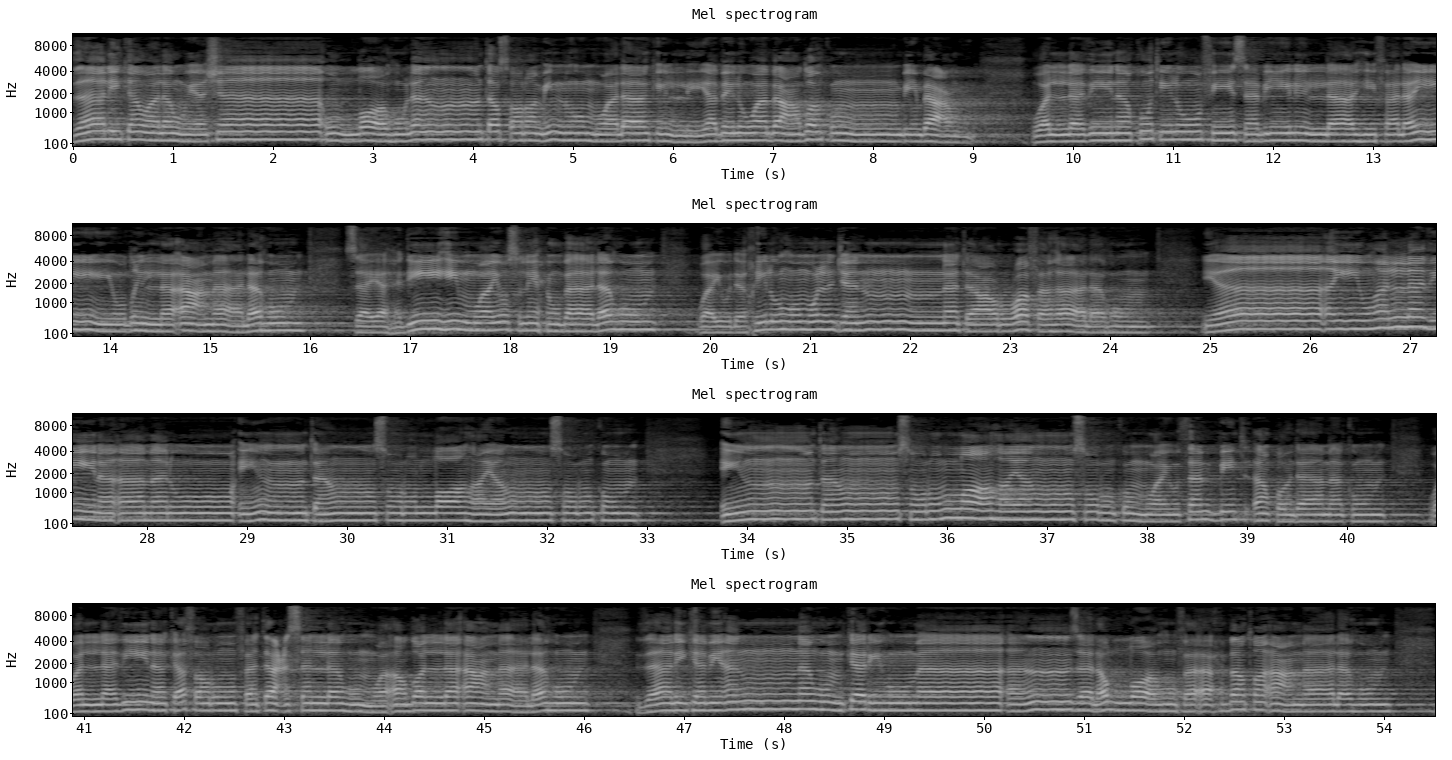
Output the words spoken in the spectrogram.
ذلك ولو يشاء الله لانتصر منهم ولكن ليبلو بعضكم ببعض والذين قتلوا في سبيل الله فلن يضل أعمالهم سيهديهم ويصلح بالهم ويدخلهم الجنة عرفها لهم يا أيها الذين آمنوا تنصروا الله ينصركم. إن تنصروا الله ينصركم ويثبت أقدامكم. والذين كفروا فتعسا لهم وأضل أعمالهم. ذلك بأنهم كرهوا ما أنزل الله فأحبط أعمالهم.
